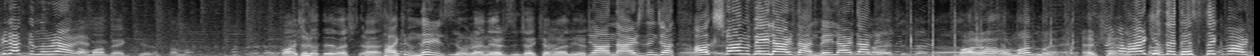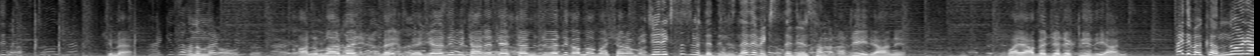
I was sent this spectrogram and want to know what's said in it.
Bir dakika Nuri abi. Tamam bekliyorum tamam. Başladı başladı. Ha. Sakin ol. Nerelisin? Yok Nuri ben abi? Erzincan Kemaliye. Erzincan, Erzincan. Alkış var mı beylerden? Beylerden de. Erzincan. Ha. Var ha olmaz mı? Hemşerim. Ama herkese destek verdi. Kime? Herkese hanımlar. Olsun. Hanımlar be, be- becerdi bir tane desteğimizi verdik ama başaramadı. Beceriksiz mi dediniz? Ne demek istediniz hanım? Para değil yani. Bayağı becerikliydi yani. Hadi bakalım Nuri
